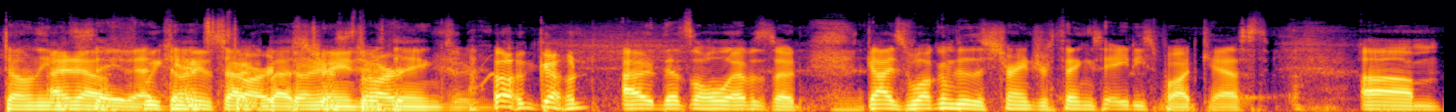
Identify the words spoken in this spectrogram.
don't even I know. say that. We Don't can't even talk start. about Don't even Stranger start. Things or- oh, go. I, that's a whole episode, guys. Welcome to the Stranger Things '80s podcast. Um,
